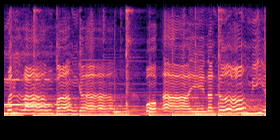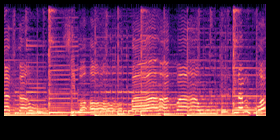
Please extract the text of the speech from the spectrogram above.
เหมือนลางบางอย่างบอกอายนั่นเด้อเมียเก่า สิบออกปากเว้า ผัว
